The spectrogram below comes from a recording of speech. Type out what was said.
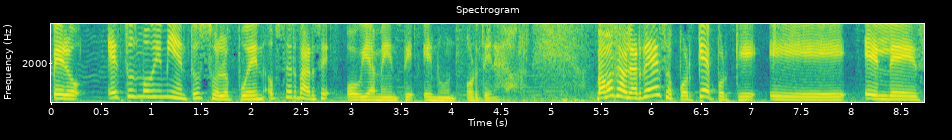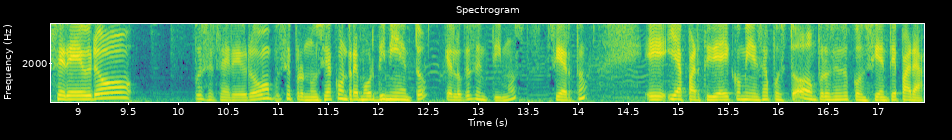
Pero estos movimientos solo pueden observarse, obviamente, en un ordenador. Vamos a hablar de eso. ¿Por qué? Porque eh, el eh, cerebro, pues el cerebro se pronuncia con remordimiento, que es lo que sentimos, ¿cierto? Eh, y a partir de ahí comienza pues todo un proceso consciente para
